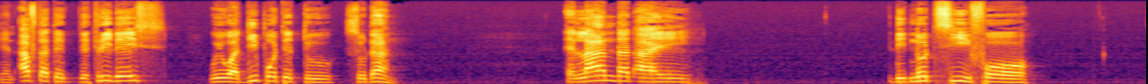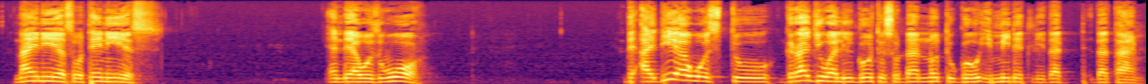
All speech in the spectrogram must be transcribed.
And after the, the three days, we were deported to Sudan, a land that I did not see for nine years or ten years. And there was war. The idea was to gradually go to Sudan, not to go immediately that, that time.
